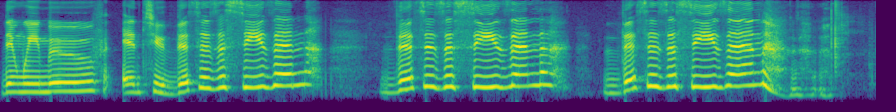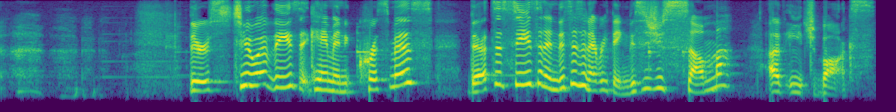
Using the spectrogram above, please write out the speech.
Then we move into this is a season, this is a season, this is a season. There's two of these that came in Christmas. That's a season, and this isn't everything. This is just some of each box.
